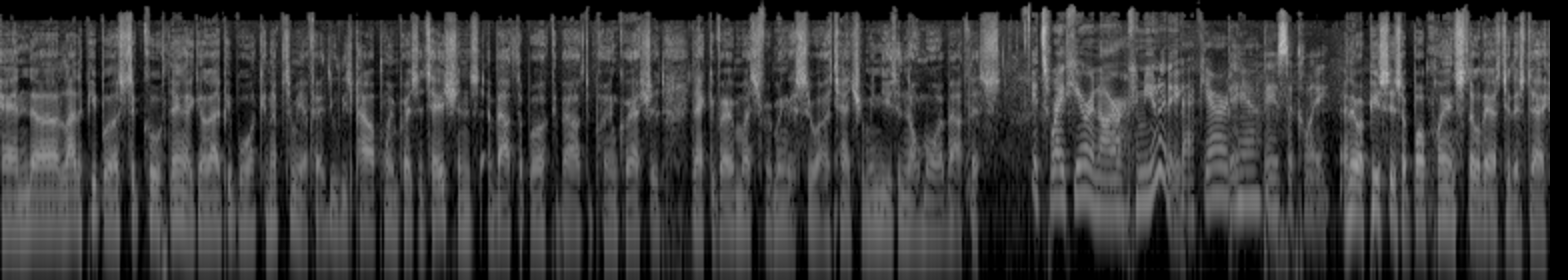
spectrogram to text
And uh, a lot of people, that's the cool thing. I get a lot of people walking up to me if I do these PowerPoint presentations about the book, about the plane crashes. Thank you very much for bringing this to our attention. We need to know more about this. It's right here in our community, Backyard, ba- yeah. basically. And there are pieces of both planes still there to this day.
